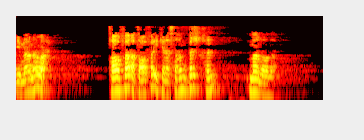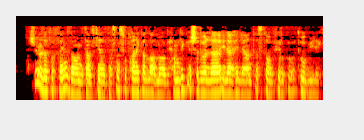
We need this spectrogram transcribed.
bima'na vahid tofa atofa ikkalasi ham bir xil ma'noda. Shu yerda to'xtaymiz davom etamiz. Keyingi darsda subhanakallohumma va bihamdik. Ashhadu an la ilaha illa anta astag'firuka va atubu ilayk.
